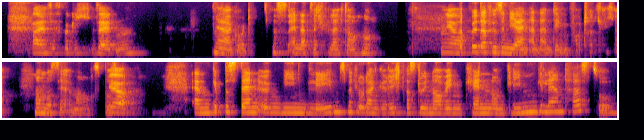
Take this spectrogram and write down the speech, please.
weil es ist wirklich selten. Ja, gut. Das ändert sich vielleicht auch noch. Ja. Dafür, dafür sind die ja in anderen Dingen fortschrittlicher. Man muss ja immer aufs Bus. Ja. Ähm, gibt es denn irgendwie ein Lebensmittel oder ein Gericht, was du in Norwegen kennen und lieben gelernt hast? So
